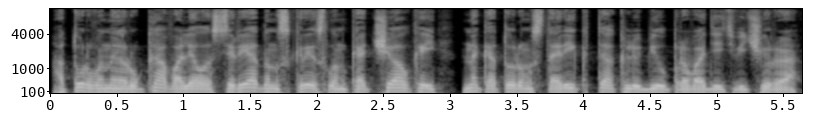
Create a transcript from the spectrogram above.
Оторванная рука валялась рядом с креслом-качалкой, на котором старик так любил проводить вечера.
